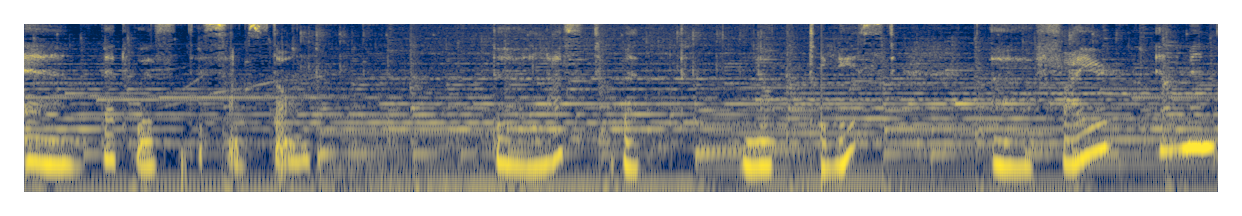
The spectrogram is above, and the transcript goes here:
and that was the sunstone. The last but not least, uh, fire element,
